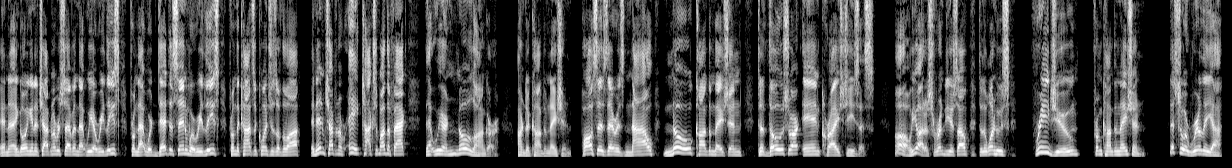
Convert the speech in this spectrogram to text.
And, uh, and going into chapter number 7, that we are released from that. We're dead to sin. We're released from the consequences of the law. And then chapter number 8 talks about the fact that we are no longer under condemnation. Paul says there is now no condemnation to those who are in Christ Jesus. Oh, you ought to surrender yourself to the one who's freed you from condemnation. Let's do a really uh,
